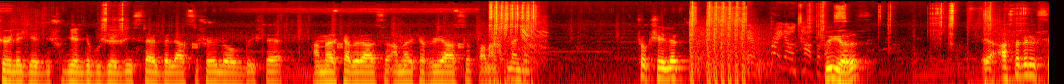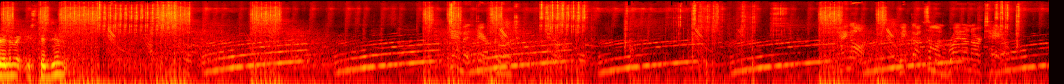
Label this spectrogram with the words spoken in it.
şöyle geldi, şu geldi, bu geldi, İsrail belası şöyle oldu, işte Amerika belası, Amerika rüyası falan filan. Çok şeyler duyuyoruz. E, aslında benim söylemek istediğim someone right on our tail.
